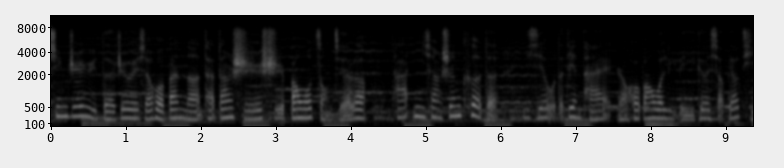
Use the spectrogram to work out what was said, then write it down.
New 新之语的这位小伙伴呢，他当时是帮我总结了他印象深刻的一些我的电台，然后帮我理了一个小标题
